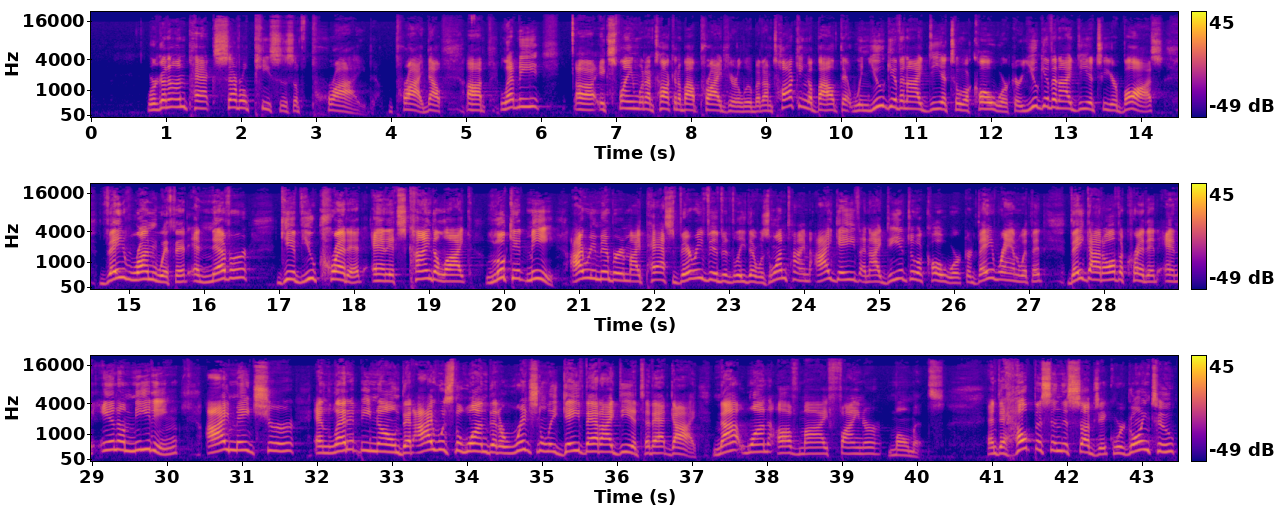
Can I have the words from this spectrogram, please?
We're going to unpack several pieces of pride. Pride. Now, uh, let me uh, explain what I'm talking about pride here a little bit. I'm talking about that when you give an idea to a coworker, you give an idea to your boss, they run with it and never give you credit, and it's kind of like, look at me. I remember in my past very vividly, there was one time I gave an idea to a coworker, they ran with it, they got all the credit, and in a meeting, I made sure and let it be known that I was the one that originally gave that idea to that guy, not one of my finer moments. And to help us in this subject, we're going to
